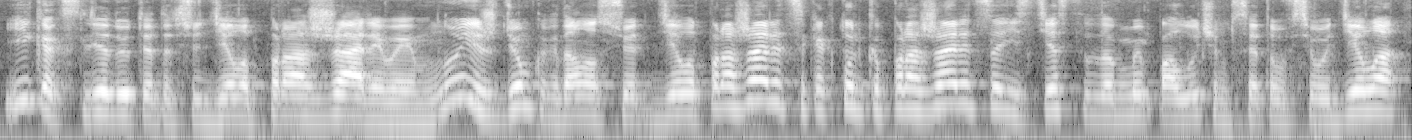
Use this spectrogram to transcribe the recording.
и как следует это все дело прожариваем. Ну и ждем, когда у нас все это дело прожарится. Как только прожарится, естественно, мы получим с этого всего дела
